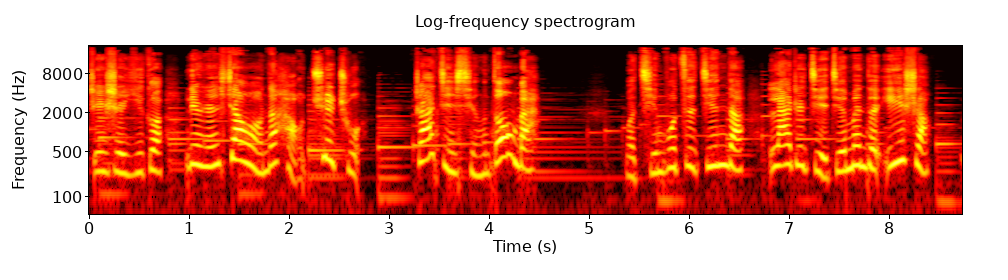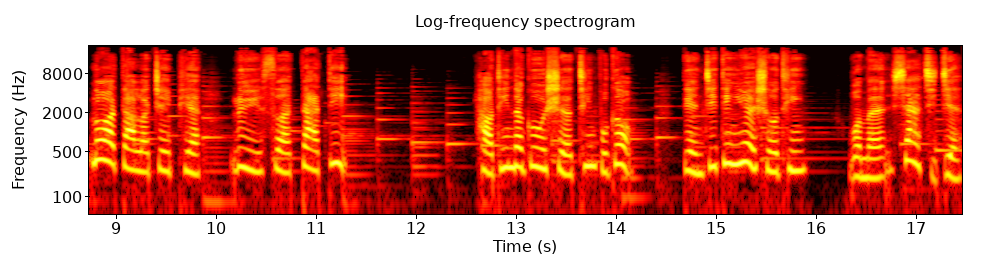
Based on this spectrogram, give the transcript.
这是一个令人向往的好去处，抓紧行动吧！我情不自禁地拉着姐姐们的衣裳，落到了这片绿色大地。好听的故事听不够，点击订阅收听，我们下期见。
